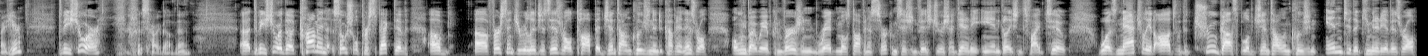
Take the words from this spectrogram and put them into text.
right here, to be sure, sorry about that. Uh, to be sure, the common social perspective of uh, first century religious Israel taught that Gentile inclusion into covenant Israel only by way of conversion, read most often as circumcision, viz. Jewish identity in Galatians 5.2, was naturally at odds with the true gospel of Gentile inclusion into the community of Israel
